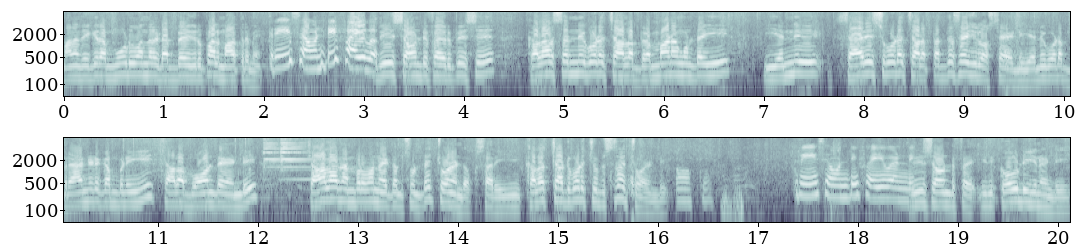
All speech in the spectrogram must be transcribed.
మన దగ్గర మూడు వందల డెబ్బై ఐదు రూపాయలు మాత్రమే. Three seventy five. Three seventy five rupees. Colours అన్నీ కూడా చాలా బ్రహ్మాండంగా ఉంటాయి. ఇవన్నీ శారీస్ కూడా చాలా పెద్ద సైజులు వస్తాయండి. ఇవన్నీ కూడా బ్రాండెడ్ కంపెనీ చాలా బాగుంటాయండి. చాలా నెంబర్ వన్ ఐటమ్స్ ఉంటాయి. చూడండి ఒకసారి. ఈ కలర్ చార్ట్ కూడా చూపిస్తున్నా చూడండి. ఓకే. త్రీ సెవెంటీ ఫైవ్ అండి. Three seventy five. ఇది కౌ డిజైన్ అండి.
